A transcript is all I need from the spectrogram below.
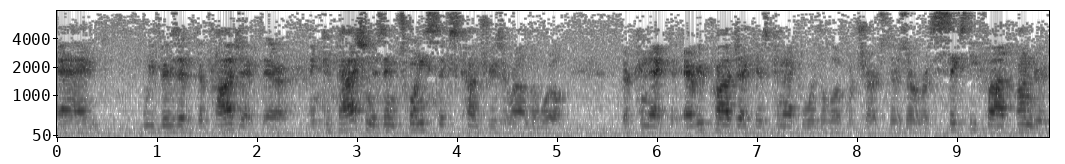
and we visited the project there. And Compassion is in 26 countries around the world. They're connected. Every project is connected with a local church. There's over 6,500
